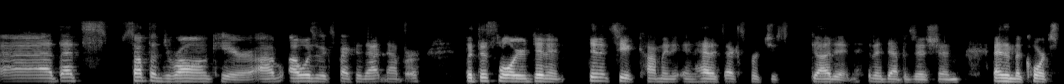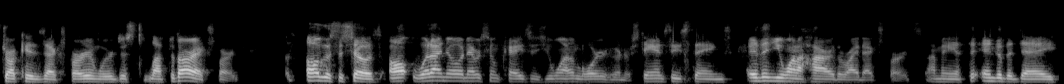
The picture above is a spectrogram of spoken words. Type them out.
uh, that's something's wrong here I, I wasn't expecting that number but this lawyer didn't didn't see it coming and had its expert just gutted in a deposition. And then the court struck his expert, and we were just left with our expert. All this to show is all what I know in every single case is you want a lawyer who understands these things, and then you want to hire the right experts. I mean, at the end of the day,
